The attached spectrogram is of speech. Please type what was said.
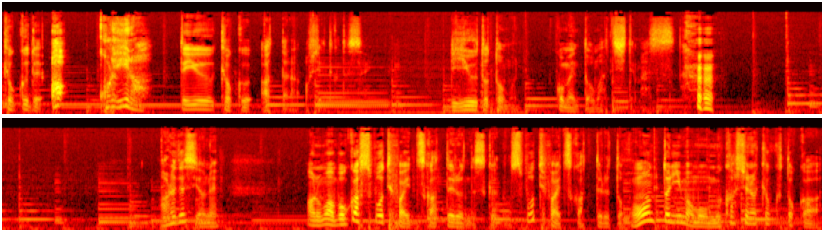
曲で、あこれいいなっていう曲あったら教えてください。理由とともにコメントお待ちしてます。あれですよね。あのまあ僕は Spotify 使ってるんですけど Spotify 使ってると本当に今もう昔の曲とか、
